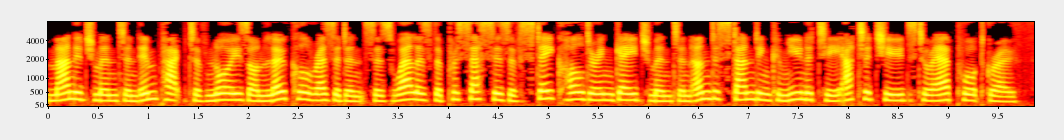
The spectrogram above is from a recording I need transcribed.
management and impact of noise on local residents as well as the processes of stakeholder engagement and understanding community attitudes to airport growth.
